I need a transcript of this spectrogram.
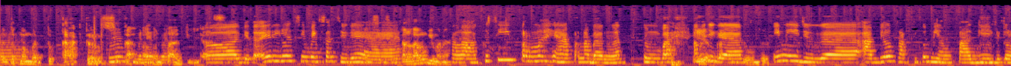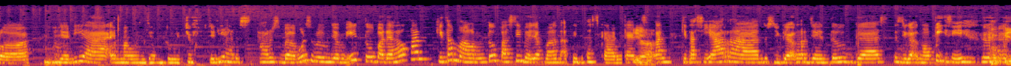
Untuk membentuk karakter suka Hmm, bener bangun pagi. Oh gitu. Eh relate sih make sense juga ya. Kalau kamu gimana? Kalau aku sih pernah ya, pernah banget. Sumpah. Aku Iya, juga praktikum ini juga ambil praktikum yang pagi gitu loh. Mm-mm. Jadi ya emang jam 7. Jadi harus harus bangun sebelum jam itu. Padahal kan kita malam tuh pasti banyak banget aktivitas kan. Kayak Iya. misalkan kita siaran, terus juga ngerjain tugas, terus juga ngopi sih. Kopi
